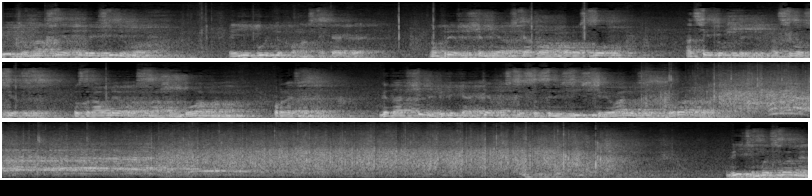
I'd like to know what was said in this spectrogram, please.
видите, у нас нет президиума, и не будет их у нас никогда. Но прежде чем я скажу вам пару слов, от всей души, от всего сердца поздравляю вас с нашим главным праздником – годовщиной Великой Октябрьской социалистической революции. Ура, товарищи! Видите, мы с вами,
